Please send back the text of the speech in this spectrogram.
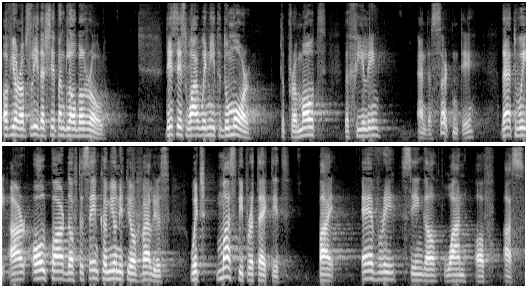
of Europe's leadership and global role. This is why we need to do more to promote the feeling and the certainty that we are all part of the same community of values which must be protected by every single one of us.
